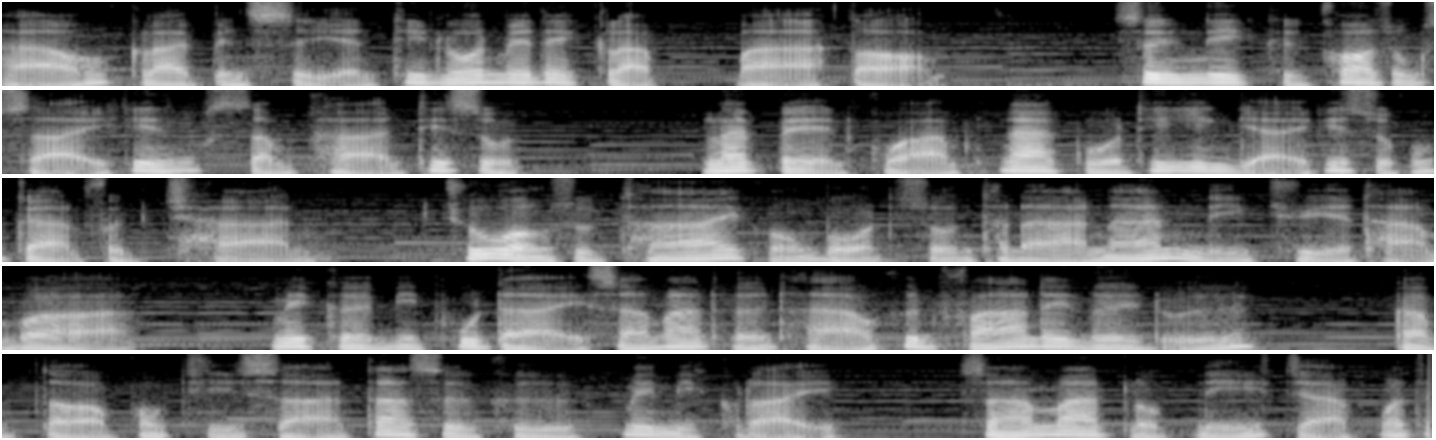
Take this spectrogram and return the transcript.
หาวกลายเป็นเสียงที่ล้วนไม่ได้กลับมาตอบ ซึ่งนี่คือข้อสงสัยที่สำคัญที่สุด และเป็นความน่ากลัวที่ยิ่งใหญ่ที่สุดของการฝึกฌานช่วงสุดท้ายของบทสนทนานั้นหนิงเฉียถามว่า ไม่เคยมีผู้ใดสามารถเหินหาวขึ้นฟ้าได้เลยหรือคำตอบของฉีสาต้าสื่อคือไม่มีใคร สามารถหลบหนีจากวัฏ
